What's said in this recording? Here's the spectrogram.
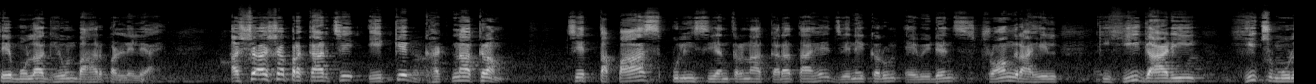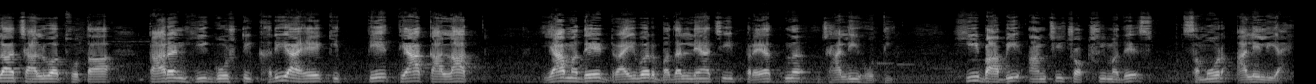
ते मुला घेऊन बाहेर पडलेले आहे. अशा अशा प्रकारचे एक एक घटनाक्रम चे तपास पोलीस यंत्रणा करत आहे जेणेकरून एव्हिडन्स स्ट्रॉंग राहील की ही गाडी हीच मुला चालवत होता. कारण ही गोष्टी खरी आहे की ते त्या कालात यामध्ये ड्रायव्हर बदलण्याची प्रयत्न झाली होती. ही बाबी आमची चौकशीमध्ये समोर आलेली आहे.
